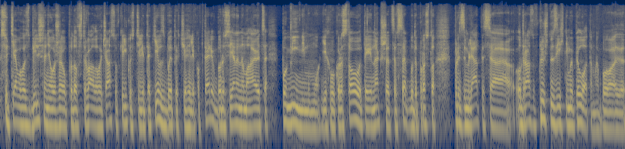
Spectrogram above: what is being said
Суттєвого збільшення вже упродовж тривалого часу в кількості літаків, збитих чи гелікоптерів, бо росіяни намагаються по мінімуму їх використовувати. Інакше це все буде просто приземлятися одразу, включно з їхніми пілотами. Бо е,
